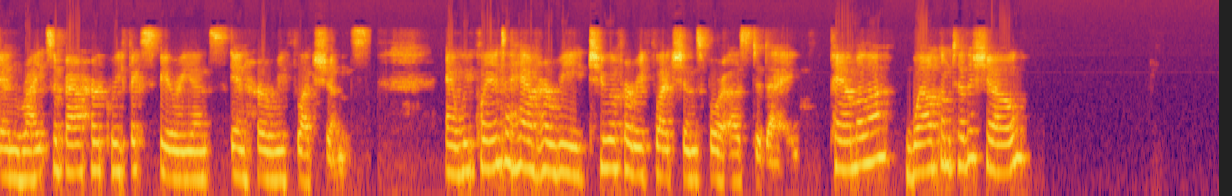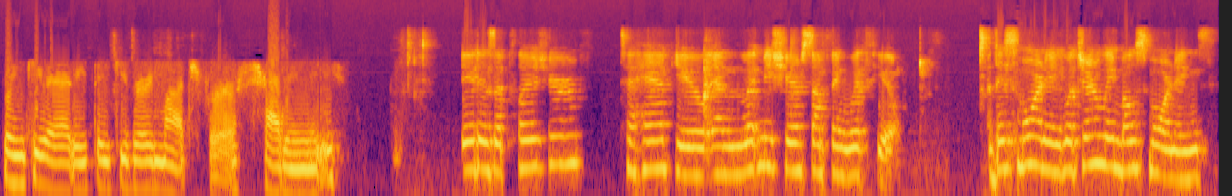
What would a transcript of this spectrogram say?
and writes about her grief experience in her reflections. And we plan to have her read two of her reflections for us today. Pamela, welcome to the show. Thank you, Addie. Thank you very much for having me. It is a pleasure to have you, and let me share something with you. This morning, well, generally, most mornings,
